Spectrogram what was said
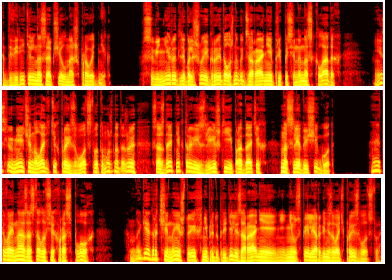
доверительно сообщил наш проводник. Сувениры для большой игры должны быть заранее припасены на складах, если умеючи наладить их производство, то можно даже создать некоторые излишки и продать их на следующий год. Эта война застала всех врасплох. Многие огорчены, что их не предупредили заранее и не успели организовать производство.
